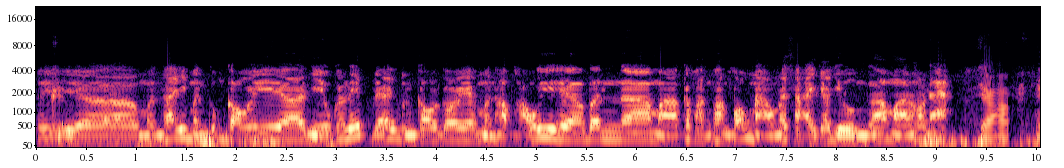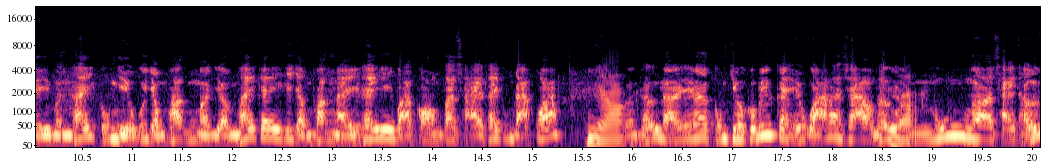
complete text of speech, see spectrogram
Thì à, mình thấy mình cũng coi à, nhiều cái clip để mình coi coi mình học hỏi bên à, mà cái phần phân bón nào nó xài cho vườn à, mà nó đạt dạ. Thì mình thấy cũng nhiều cái dòng phân mà giờ mình thấy cái cái dòng phân này thấy bà con người ta xài thấy cũng đạt quá. Dạ. Mình thử này cũng chưa có biết cái hiệu quả nó sao thử Dạ. mình muốn à, xài thử.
